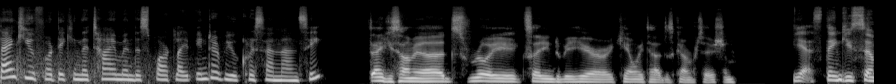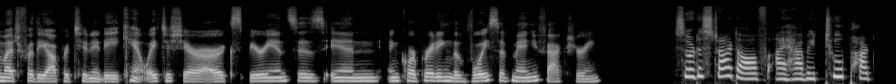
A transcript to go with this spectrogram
Thank you for taking the time in the Spotlight interview, Chris and Nancy. Thank you, Samia. It's really exciting to be here. I can't wait to have this conversation. Yes, thank you so much for the opportunity. Can't wait to share our experiences in incorporating the voice of manufacturing. So, to start off, I have a two part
